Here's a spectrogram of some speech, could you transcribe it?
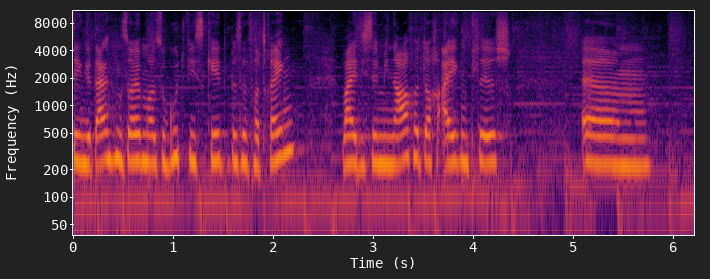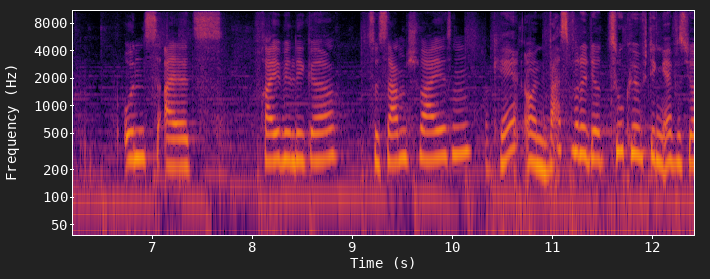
den Gedanken soll man so gut wie es geht ein bisschen verdrängen, weil die Seminare doch eigentlich ähm, uns als Freiwillige zusammenschweißen. Okay, und was würdet ihr zukünftigen FSJ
